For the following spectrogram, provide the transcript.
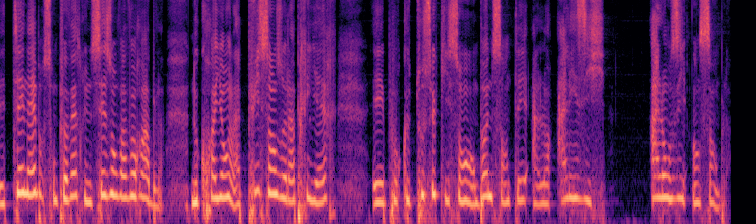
Les ténèbres sont, peuvent être une saison favorable. Nous croyons à la puissance de la prière et pour que tous ceux qui sont en bonne santé, alors allez-y, allons-y ensemble.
